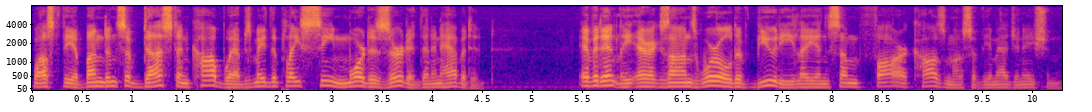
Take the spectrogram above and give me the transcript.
whilst the abundance of dust and cobwebs made the place seem more deserted than inhabited. Evidently Erich Zann's world of beauty lay in some far cosmos of the imagination.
